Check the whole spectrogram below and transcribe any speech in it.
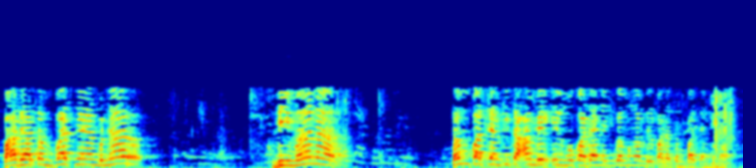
pada tempatnya yang benar di mana tempat yang kita ambil ilmu padanya juga mengambil pada tempat yang benar.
